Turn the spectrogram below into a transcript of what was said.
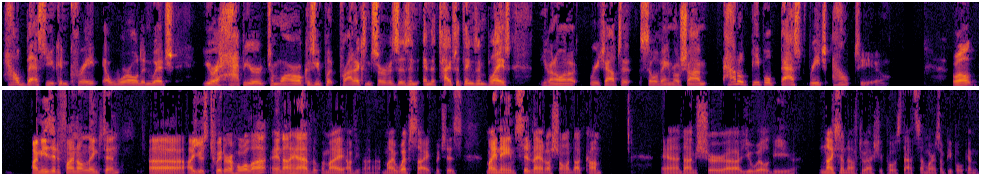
how best you can create a world in which you're happier tomorrow because you put products and services and, and the types of things in place, you're going to want to reach out to Sylvain Rochon. How do people best reach out to you? Well, I'm easy to find on LinkedIn. Uh, I use Twitter a whole lot, and I have my uh, my website, which is my name, sylvainrochon.com. And I'm sure uh, you will be nice enough to actually post that somewhere so people can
